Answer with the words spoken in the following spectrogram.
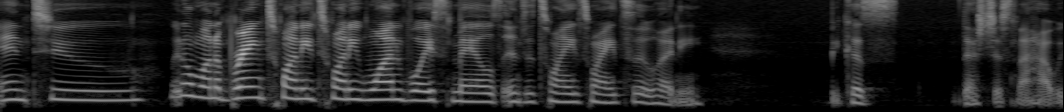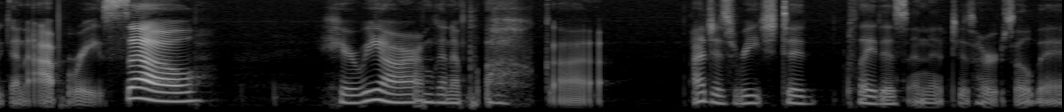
into, we don't want to bring 2021 voicemails into 2022, honey, because that's just not how we're going to operate. So here we are. I'm going to, oh God, I just reached to play this and it just hurt so bad.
